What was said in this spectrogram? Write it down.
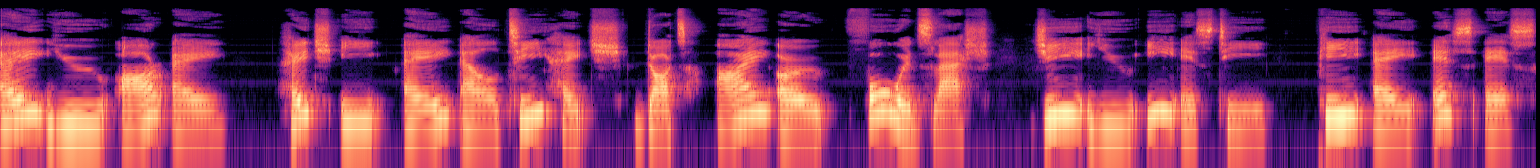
A U R A H E A L T H dot I O forward slash G U E S T P A S S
